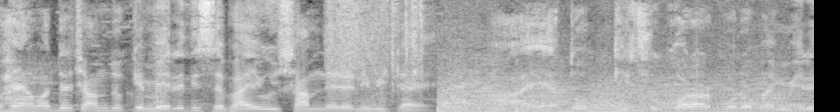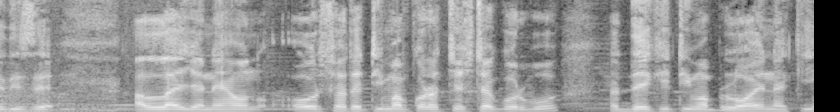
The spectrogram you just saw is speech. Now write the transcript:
ভাই, আমাদের চান্দুকে মেরে দিছে ভাই ওই সামনের এনিমিটায় ভাই, এত কিছু করার পরও ভাই মেরে দিছে। আল্লাহ জানে, এখন ওর সাথে টিম আপ করার চেষ্টা করব। দেখি টিম আপ লয় নাকি।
